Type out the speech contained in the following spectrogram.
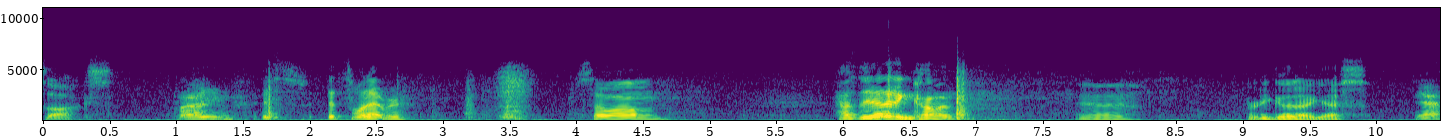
sucks. I mean, it's it's whatever. So um, how's the editing coming? Yeah. Pretty good, I guess. Yeah.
